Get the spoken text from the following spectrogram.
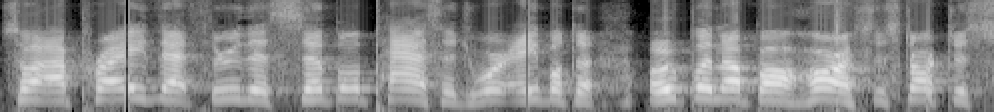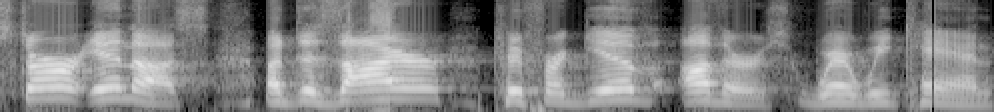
So I pray that through this simple passage, we're able to open up our hearts to start to stir in us a desire to forgive others where we can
